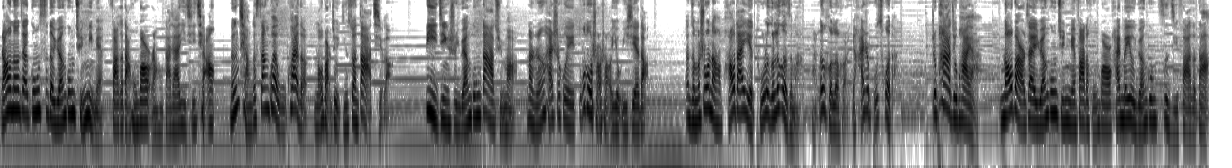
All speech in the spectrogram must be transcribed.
然后呢，在公司的员工群里面发个大红包，然后大家一起抢，能抢个三块五块的，老板就已经算大气了。毕竟是员工大群嘛，那人还是会多多少少有一些的。但怎么说呢，好歹也图了个乐子嘛，啊，乐呵乐呵也还是不错的。这怕就怕呀，老板在员工群里面发的红包还没有员工自己发的大。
